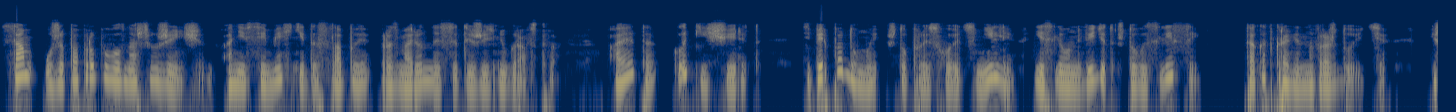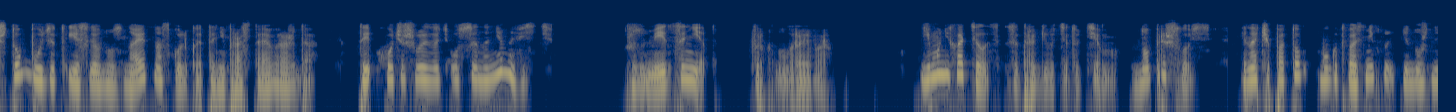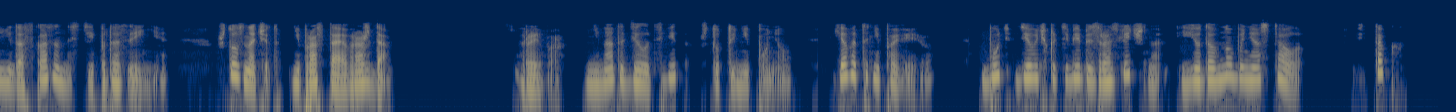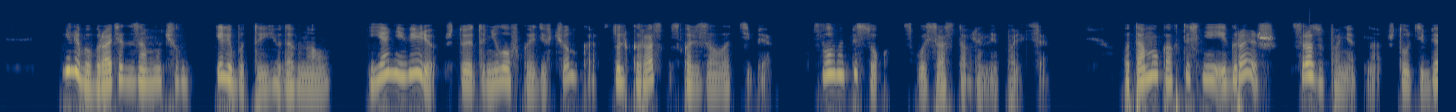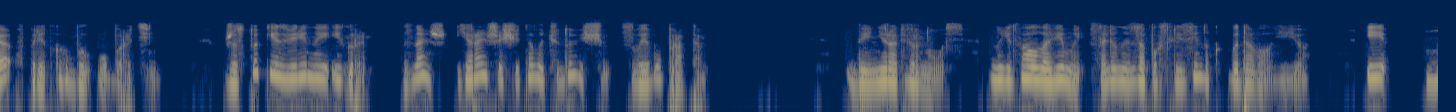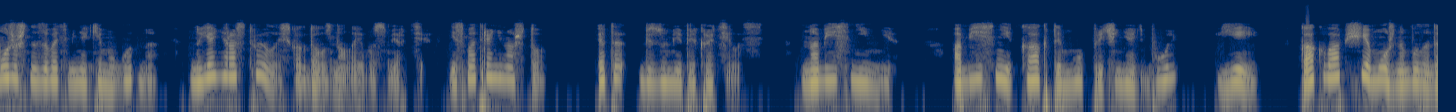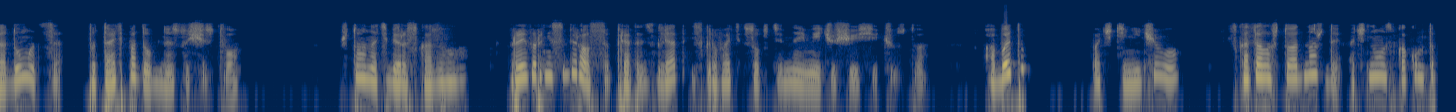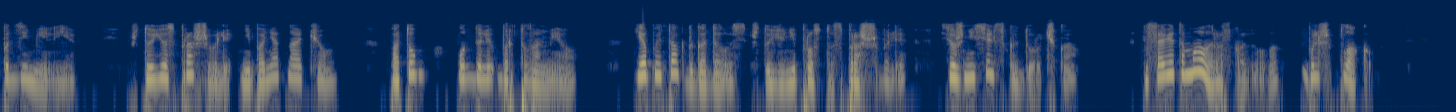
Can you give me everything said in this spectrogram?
Сам уже попробовал наших женщин. Они все мягкие да слабые, разморенные с этой жизнью графства. А это клыки щерит. Теперь подумай, что происходит с Нилли, если он видит, что вы с Лисой так откровенно враждуете. И что будет, если он узнает, насколько это непростая вражда? Ты хочешь вызвать у сына ненависть? Разумеется, нет, фыркнул Рейвор. Ему не хотелось затрагивать эту тему, но пришлось. Иначе потом могут возникнуть ненужные недосказанности и подозрения. Что значит непростая вражда? Рейвер, не надо делать вид, что ты не понял. Я в это не поверю. Будь девочка тебе безразлична, ее давно бы не остало. Ведь так? Или бы братец замучил, или бы ты ее догнал. я не верю, что эта неловкая девчонка столько раз ускользала от тебя. Словно песок сквозь расставленные пальцы. Потому как ты с ней играешь, сразу понятно, что у тебя в предках был оборотень. Жестокие звериные игры. Знаешь, я раньше считала чудовищем своего брата. Дейнира отвернулась, но едва уловимый соленый запах слезинок выдавал ее. И можешь называть меня кем угодно, но я не расстроилась, когда узнала о его смерти, несмотря ни на что. Это безумие прекратилось. Но объясни мне, объясни, как ты мог причинять боль ей? Как вообще можно было додуматься пытать подобное существо? Что она тебе рассказывала? Рейвер не собирался прятать взгляд и скрывать собственное мечущееся чувство. Об этом почти ничего. Сказала, что однажды очнулась в каком-то подземелье, что ее спрашивали непонятно о чем. Потом отдали Бартоломео. Я бы и так догадалась, что ее не просто спрашивали. Все же не сельская дурочка. Лисавета мало рассказывала, больше плакала.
